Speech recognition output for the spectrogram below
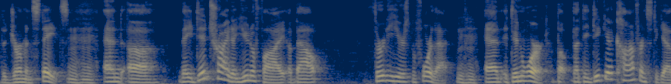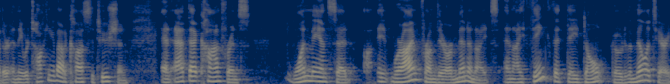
the German states. Mm-hmm. And uh, they did try to unify about 30 years before that, Mm-hmm. and it didn't work. But, but they did get a conference together, and they were talking about a constitution. And at that conference, one man said, "Uh, in- Where I'm from, there are Mennonites, and I think that they don't go to the military.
